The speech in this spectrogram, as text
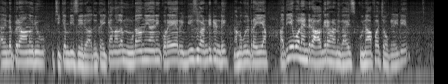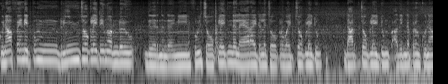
അതിന്റെ അപ്പുറമാണ് ഒരു ചിക്കൻ പീസ് തരും അത് കഴിക്കാൻ നല്ല മൂടാന്ന് ഞാൻ കുറേ റിവ്യൂസ് കണ്ടിട്ടുണ്ട്. നമുക്കൊന്ന് ട്രൈ ചെയ്യാം. അതേപോലെ എന്റെ ഒരു ആഗ്രഹമാണ് ഗായ്സ് കുനാഫ ചോക്ലേറ്റ്. കുനാഫേന്റെ ഇപ്പം ഡ്രീം ചോക്ലേറ്റ് എന്ന് പറഞ്ഞിട്ടൊരു ഇത് വരുന്നുണ്ട്. ഐ മീൻ ഫുൾ ചോക്ലേറ്റിന്റെ ലെയർ ആയിട്ടുള്ള ചോക്ലേറ്റ് വൈറ്റ് ചോക്ലേറ്റും ഡാർക്ക് ചോക്ലേറ്റും അതിന്റെ അപ്പുറം കുനാ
